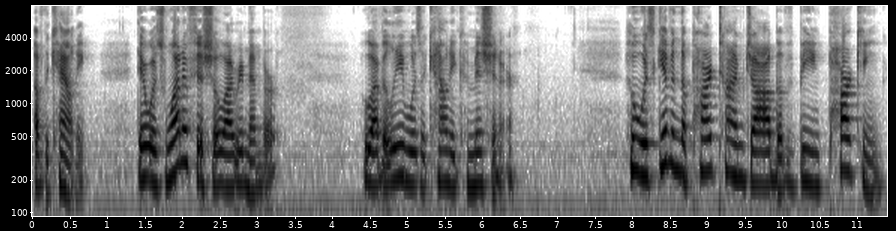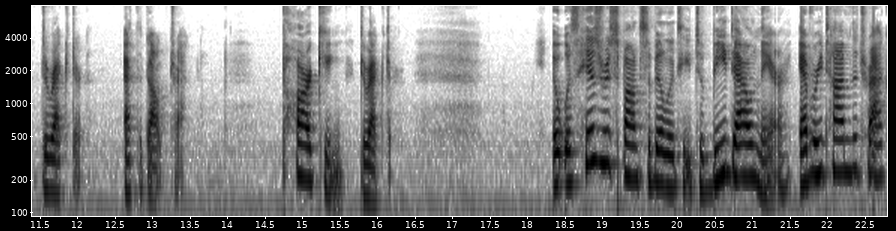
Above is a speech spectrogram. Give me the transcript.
of the county. There was one official I remember, who I believe was a county commissioner, who was given the part time job of being parking director at the dog track. Parking director. It was his responsibility to be down there every time the track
